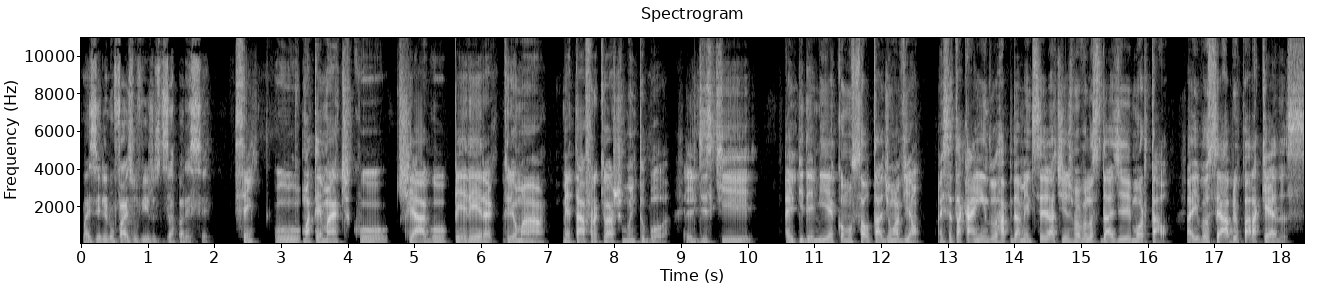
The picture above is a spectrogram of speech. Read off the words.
mas ele não faz o vírus desaparecer. Sim. O matemático Tiago Pereira criou uma metáfora que eu acho muito boa. Ele diz que a epidemia é como saltar de um avião. Aí você está caindo, rapidamente você atinge uma velocidade mortal. Aí você abre o paraquedas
